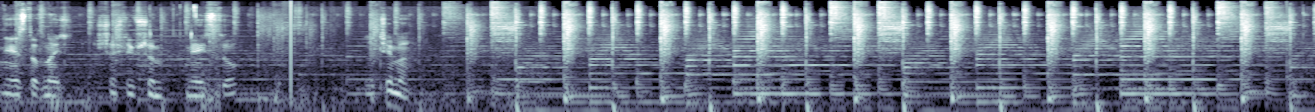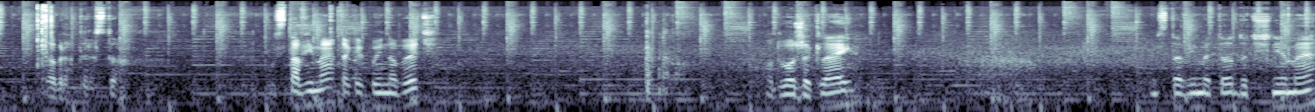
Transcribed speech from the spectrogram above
Nie jest to w najszczęśliwszym miejscu. Lecimy. Dobra, teraz to ustawimy tak jak powinno być. Odłożę klej. Ustawimy to, dociśniemy.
